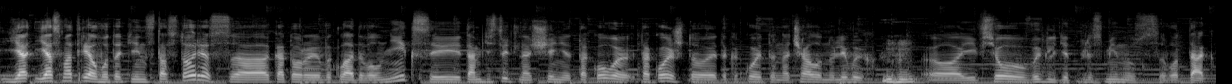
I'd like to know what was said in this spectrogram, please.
я, я смотрел вот эти инстасторис, а, которые выкладывал Никс, и там действительно ощущение такого, такое, что это какое-то начало нулевых. Угу. И все выглядит плюс-минус вот так.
